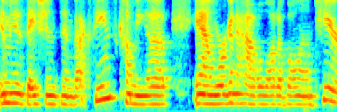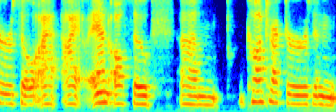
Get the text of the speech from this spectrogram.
immunizations and vaccines coming up, and we're going to have a lot of volunteers. So I, I and also um, contractors and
